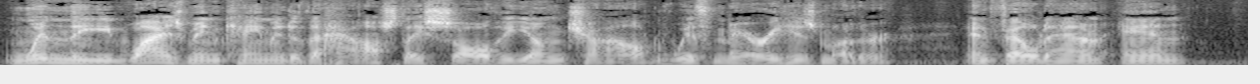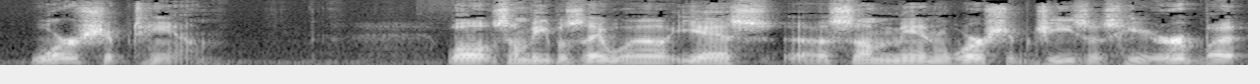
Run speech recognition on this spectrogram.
when the wise men came into the house, they saw the young child with Mary, his mother, and fell down and worshiped him. Well, some people say, well, yes, uh, some men worship Jesus here, but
